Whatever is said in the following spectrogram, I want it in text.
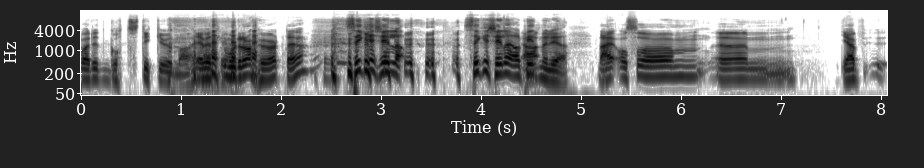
var et godt stykke unna. Jeg vet ikke hvor dere har hørt det. Sikre skiller. Sikre skiller i alpintmiljøet. Nei, også um, jeg,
